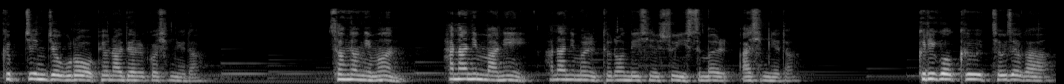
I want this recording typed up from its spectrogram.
급진적으로 변화될 것입니다. 성령님은 하나님만이 하나님을 드러내실 수 있음을 아십니다. 그리고 그 저자가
